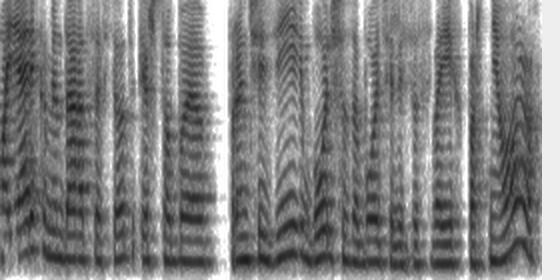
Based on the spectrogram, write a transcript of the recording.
Моя рекомендация все-таки, чтобы франчайзи больше заботились о своих партнерах,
